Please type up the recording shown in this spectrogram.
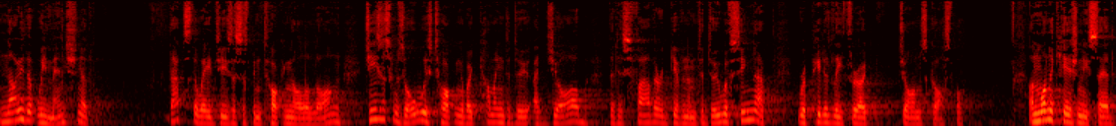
now that we mention it, that's the way Jesus has been talking all along. Jesus was always talking about coming to do a job that his Father had given him to do. We've seen that repeatedly throughout John's Gospel. On one occasion, he said,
